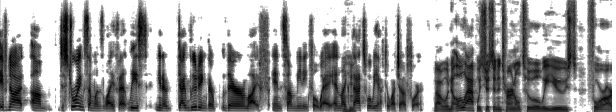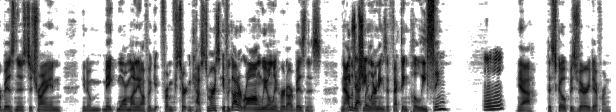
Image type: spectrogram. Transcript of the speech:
if not um, destroying someone's life, at least you know diluting their their life in some meaningful way, and like Mhm. that's what we have to watch out for. Well, when OLAP was just an internal tool we used for our business to try and, you know, make more money off of from certain customers. If we got it wrong, we only hurt our business. Now the machine learning is affecting policing. hmm Yeah. The scope is very different.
